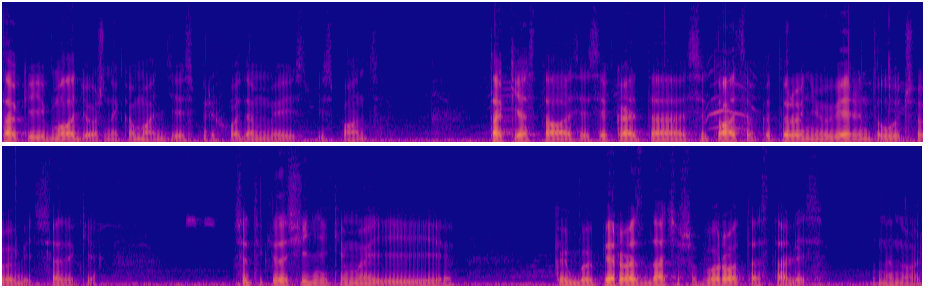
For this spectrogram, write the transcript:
так и в молодежной команде с приходом из испанцев. Так и осталось. Если какая-то ситуация, в которой не уверен, то лучше выбить все-таки. Все-таки защитники мы и как бы первая задача, чтобы ворота остались на ноль.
